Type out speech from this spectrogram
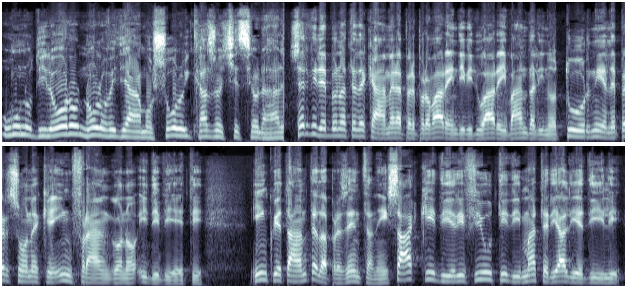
uno di loro non lo vediamo solo in caso eccezionale. Servirebbe una telecamera per provare a individuare i vandali notturni e le persone che infrangono i divieti. Inquietante la presenza nei sacchi di rifiuti di materiali edili.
